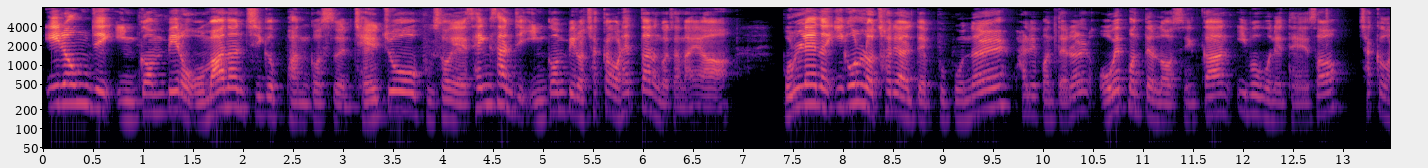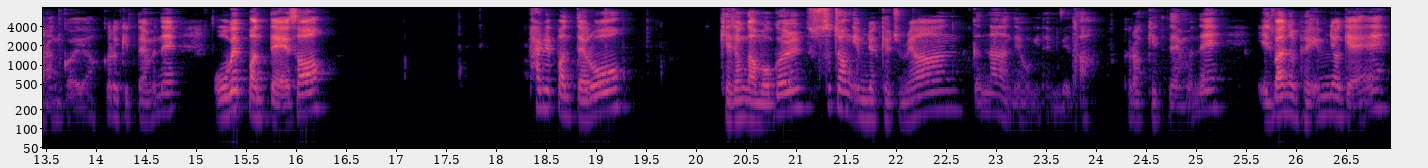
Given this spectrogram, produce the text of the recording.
일용직 인건비로 5만원 지급한 것은 제조 부서의 생산지 인건비로 착각을 했다는 거잖아요. 본래는 이걸로 처리할 때 부분을 800번대를 500번대를 넣었으니까 이 부분에 대해서 착각을 한 거예요. 그렇기 때문에 500번대에서 800번대로 계정 과목을 수정 입력해주면 끝나는 내용이 됩니다. 그렇기 때문에 일반 전표 입력에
